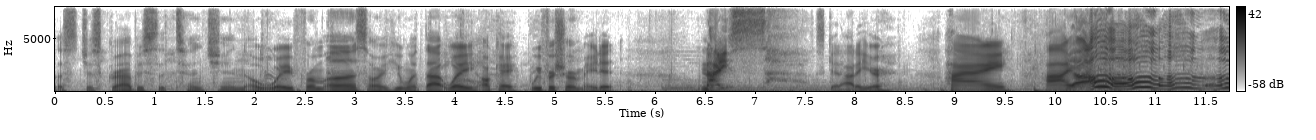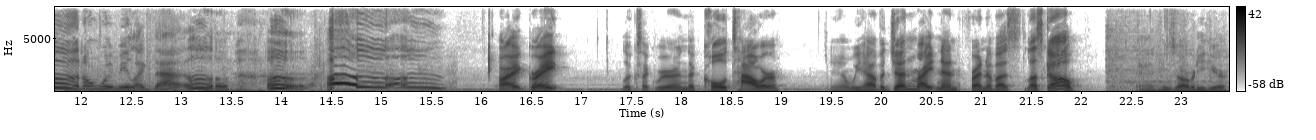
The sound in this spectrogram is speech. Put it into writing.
Let's just grab his attention away from us. Alright, he went that way. Okay, we for sure made it. Nice! Let's get out of here. Hi. Hi. Oh, oh, oh, don't whip me like that. Ah, ah, ah, oh, oh, oh. Alright, great. Looks like we're in the coal tower. And we have a gen right in front of us. Let's go. And he's already here.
